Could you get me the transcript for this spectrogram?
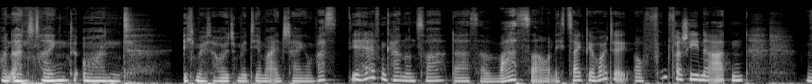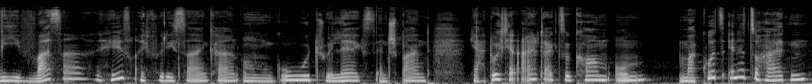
und anstrengend und ich möchte heute mit dir mal einsteigen, was dir helfen kann, und zwar das Wasser. Und ich zeige dir heute auf fünf verschiedene Arten, wie Wasser hilfreich für dich sein kann, um gut, relaxed, entspannt, ja, durch den Alltag zu kommen, um mal kurz innezuhalten,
